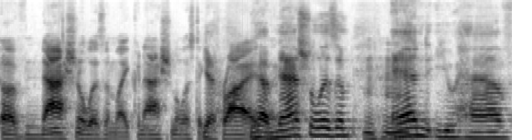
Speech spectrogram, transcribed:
of nationalism, like nationalistic Yeah, pride. You have nationalism, Mm-hmm. and you have,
